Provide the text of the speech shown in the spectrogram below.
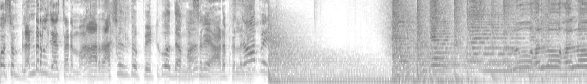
కోసం బ్లండర్లు చేస్తాడమ్మా. ఆ రాక్షసులతో పెట్టుకోద్దమ్మా అసలే ఆడపిల్ల hello hello hello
